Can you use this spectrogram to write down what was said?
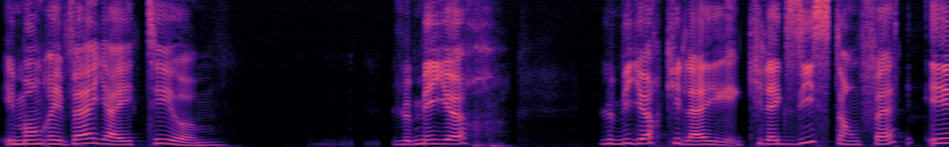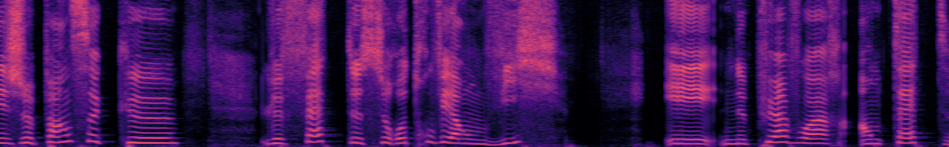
Et mon réveil a été euh, le meilleur, le meilleur qu'il existe, en fait. Et je pense que le fait de se retrouver en vie et ne plus avoir en tête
